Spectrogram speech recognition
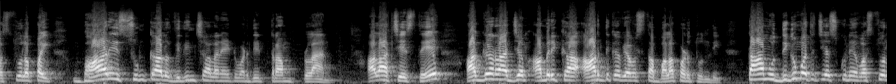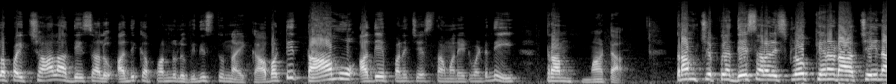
వస్తువులపై భారీ సుంకాలు విధించాలనేటువంటిది ట్రంప్ ప్లాన్. అలా చేస్తే అగ్రరాజ్యం అమెరికా ఆర్థిక వ్యవస్థ బలపడుతుంది. తాము దిగుమతి చేసుకునే వస్తువులపై చాలా దేశాలు అధిక పన్నులు విధిస్తున్నాయి కాబట్టి తాము అదే పని చేస్తామనేటువంటిది ట్రంప్ మాట. ట్రంప్ చెప్పిన దేశాల లిస్టులో కెనడా చైనా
